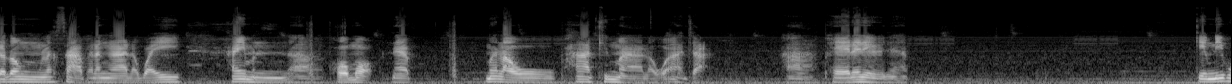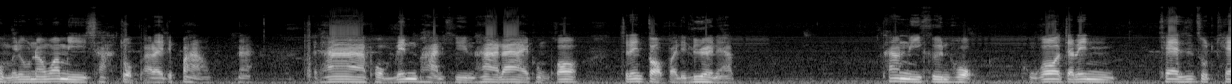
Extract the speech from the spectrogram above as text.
ก็ต้องรักษาพลังงานเอาไว้ให้มันอาพอเหมาะนะครับ เมื่อเราพลาดขึ้นมาเราก็อาจจะ แพ้ได้เลยนะครับ เกมนี้ผมไม่รู้นะว่ามีฉากจบอะไรหรือเปล่านะแต่ถ้าผมเล่นผ่านคืนห้าได้ ผมก็จะเล่นต่อไปเรื่อยๆนะครับ ถ้ามันมีคืนหกผมก็จะเล่นแค่สิ้นสุดแค่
